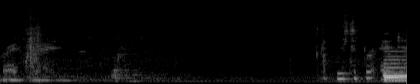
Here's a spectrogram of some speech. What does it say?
Bread, bread. Where's the bread?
